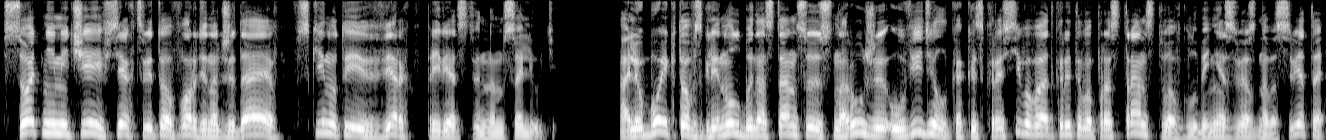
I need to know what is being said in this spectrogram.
Сотни мечей всех цветов Ордена Джедаев, вскинутые вверх в приветственном салюте. А любой, кто взглянул бы на станцию снаружи, увидел, как из красивого открытого пространства в глубине звездного света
